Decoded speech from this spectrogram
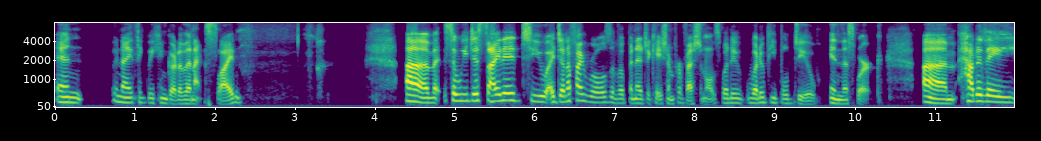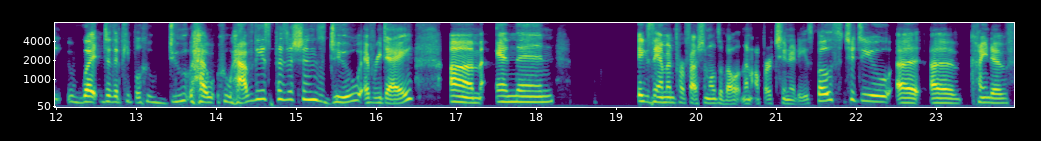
and, and I think we can go to the next slide. Um, so we decided to identify roles of open education professionals. What do what do people do in this work? Um, how do they? What do the people who do how, who have these positions do every day? Um, and then examine professional development opportunities, both to do a, a kind of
